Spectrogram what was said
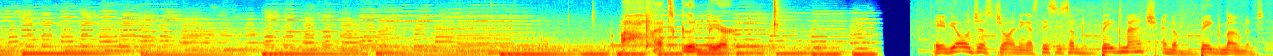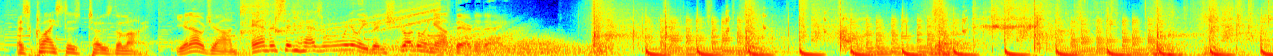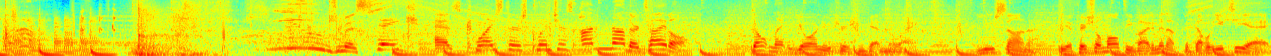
That's good beer. If you're just joining us, this is a big match and a big moment as Clijsters toes the line. You know, John, Anderson has really been struggling out there today. Huge mistake as Clijsters clinches another title. Don't let your nutrition get in the way. USANA, the official multivitamin of the WTA.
